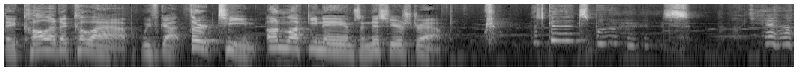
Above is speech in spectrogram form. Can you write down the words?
they call it a collab. We've got 13 unlucky names in this year's draft. That's good, sports. Yeah,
